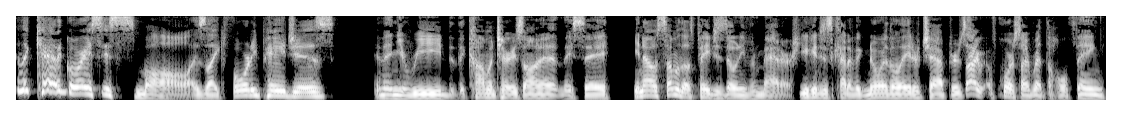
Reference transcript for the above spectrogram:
and the categories is small, it's like 40 pages. And then you read the commentaries on it, and they say, you know, some of those pages don't even matter. You can just kind of ignore the later chapters. I, of course, I read the whole thing.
